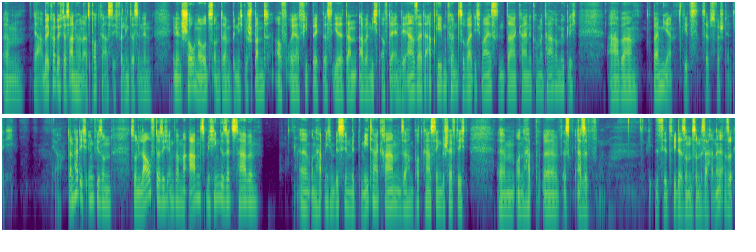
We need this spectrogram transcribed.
Ähm, ja, aber ihr könnt euch das anhören als Podcast. Ich verlinke das in den, in den Show Notes und dann bin ich gespannt auf euer Feedback, das ihr dann aber nicht auf der NDR-Seite abgeben könnt. Soweit ich weiß, sind da keine Kommentare möglich. Aber bei mir geht's selbstverständlich. Ja, dann hatte ich irgendwie so einen so einen Lauf, dass ich irgendwann mal abends mich hingesetzt habe äh, und habe mich ein bisschen mit Metakram in Sachen Podcasting beschäftigt ähm, und habe, äh, also ist jetzt wieder so, so eine Sache, ne? Also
